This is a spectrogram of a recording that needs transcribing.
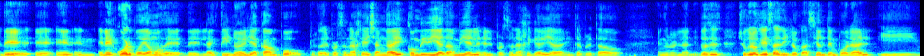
de, eh, en, en- en el cuerpo, digamos, de, de la actriz Noelia Campo, pero del personaje de Shanghai, convivía también el personaje que había interpretado en Groenlandia. Entonces, yo creo que esa dislocación temporal y,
